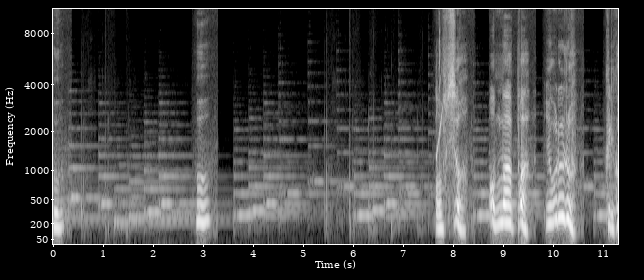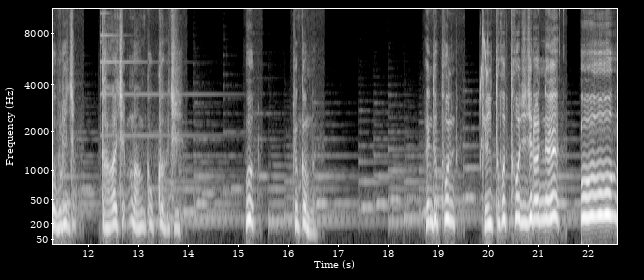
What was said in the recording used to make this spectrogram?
어? 어? 없어. 엄마, 아빠, 요루루, 그리고 우리 집 강아지 망고까지. 어? 잠깐만 핸드폰 데이터가 터지질 않네 오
